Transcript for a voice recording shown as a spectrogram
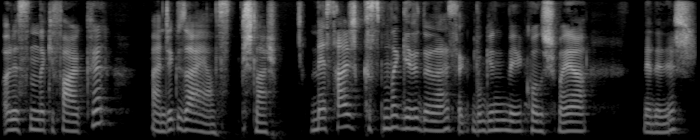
arasındaki farkı bence güzel yansıtmışlar. Mesaj kısmına geri dönersek bugün beni konuşmaya ne denir?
